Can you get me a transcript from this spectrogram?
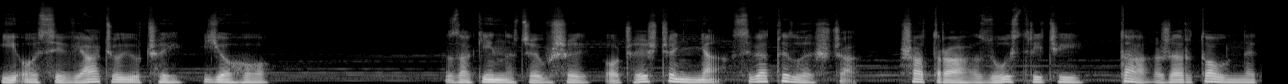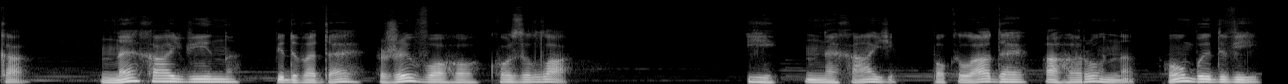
і освячуючи його. Закінчивши очищення святилища, шатра зустрічі та жертовника, нехай він підведе живого козла, і нехай покладе Агарон обидві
